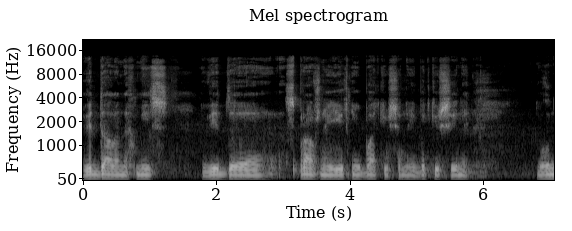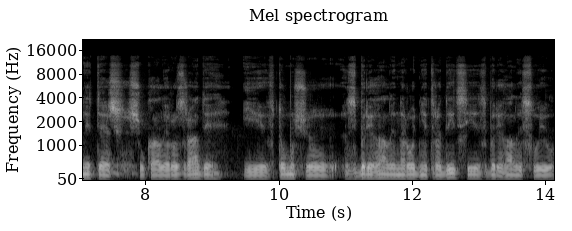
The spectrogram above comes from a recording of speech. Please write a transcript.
віддалених місць від е, справжньої їхньої батьківщини і батьківщини, вони теж шукали розради і в тому, що зберігали народні традиції, зберігали свою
